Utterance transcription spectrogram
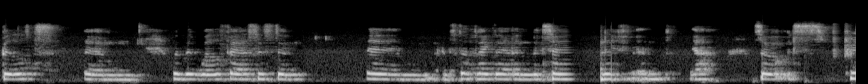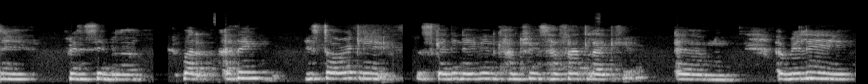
built um, with the welfare system um, and stuff like that and maternity and yeah so it's pretty pretty similar but I think historically the Scandinavian countries have had like um, a really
